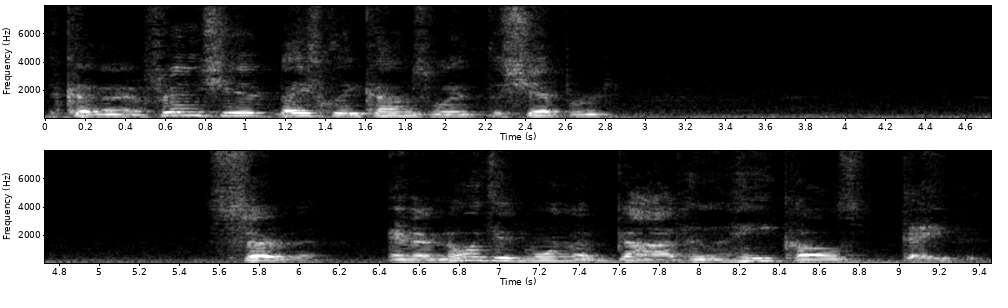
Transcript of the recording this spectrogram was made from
The covenant of friendship basically comes with the shepherd, servant, and anointed one of God whom he calls David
